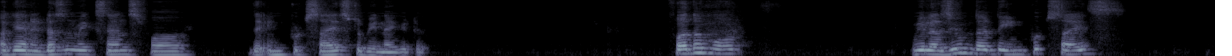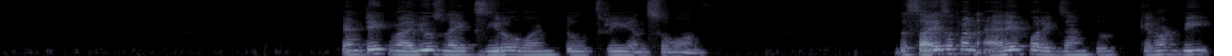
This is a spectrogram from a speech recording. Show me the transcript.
Again, it doesn't make sense for the input size to be negative. Furthermore, we'll assume that the input size can take values like 0, 1, 2, 3 and so on. The size of an array, for example, cannot be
